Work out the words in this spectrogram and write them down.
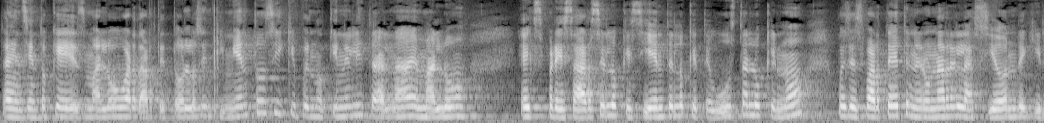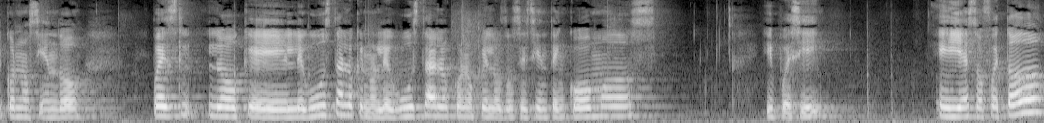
También siento que es malo guardarte todos los sentimientos y que pues no tiene literal nada de malo expresarse lo que sientes, lo que te gusta, lo que no, pues es parte de tener una relación, de ir conociendo pues lo que le gusta, lo que no le gusta, lo, con lo que los dos se sienten cómodos. Y pues sí, y eso fue todo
